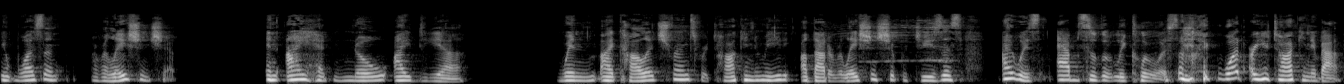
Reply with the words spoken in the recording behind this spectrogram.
It wasn't a relationship. And I had no idea when my college friends were talking to me about a relationship with Jesus. I was absolutely clueless. I'm like, what are you talking about?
